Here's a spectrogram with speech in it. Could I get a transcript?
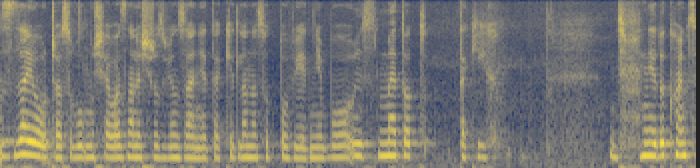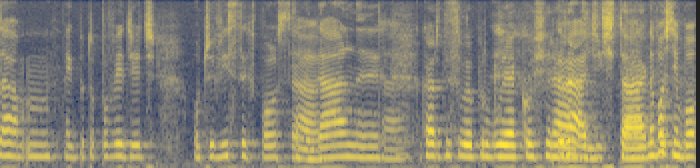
zajęło czasu, bo musiała znaleźć rozwiązanie takie dla nas odpowiednie, bo jest metod takich nie do końca, mm, jakby to powiedzieć, oczywistych w Polsce, Tak, legalnych. tak. Każdy sobie próbuje jakoś radzić, Radzić, tak. tak. No właśnie, bo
